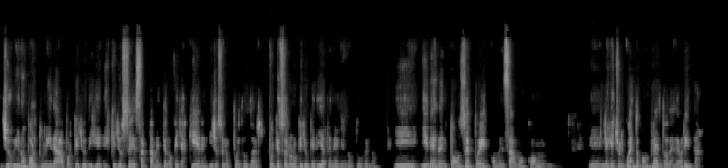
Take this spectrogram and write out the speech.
yo vi una oportunidad porque yo dije, es que yo sé exactamente lo que ellas quieren y yo se los puedo dar, porque eso era lo que yo quería tener y no tuve, ¿no? Y, y desde entonces, pues comenzamos con, eh, les echo el cuento completo desde ahorita.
